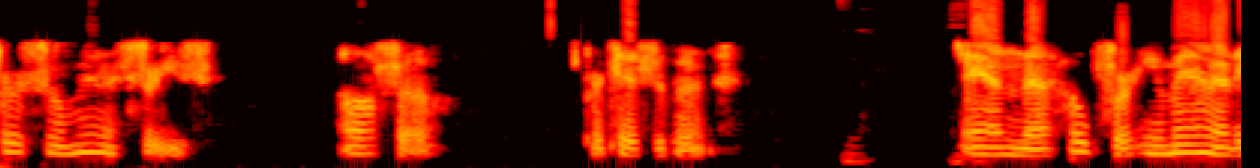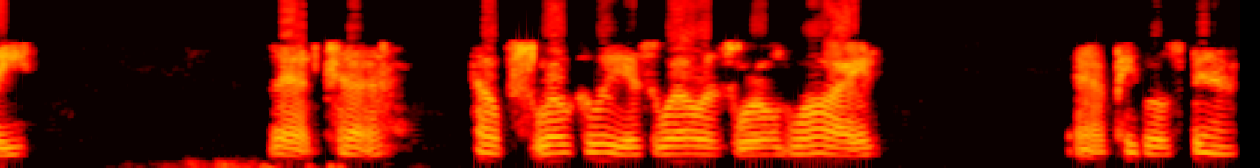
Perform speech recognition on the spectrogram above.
personal ministries also participant. And uh, Hope for Humanity that uh, helps locally as well as worldwide uh, people have been in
